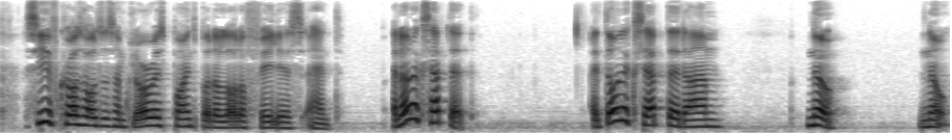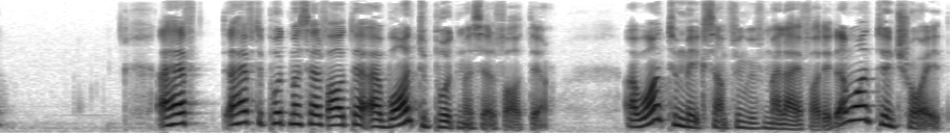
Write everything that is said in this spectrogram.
I see, of course, also some glorious points, but a lot of failures and I don't accept that. I don't accept that I'm um, no. No. I have I have to put myself out there. I want to put myself out there. I want to make something with my life out of it. I want to enjoy it.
